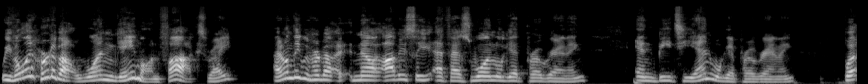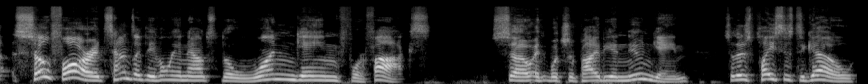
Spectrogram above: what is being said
we've only heard about one game on Fox, right? I don't think we've heard about now. Obviously, FS1 will get programming, and BTN will get programming. But so far, it sounds like they've only announced the one game for Fox, so which would probably be a noon game. So there's places to go.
